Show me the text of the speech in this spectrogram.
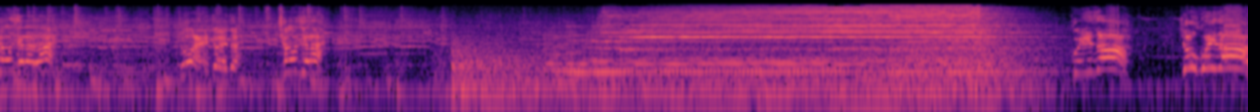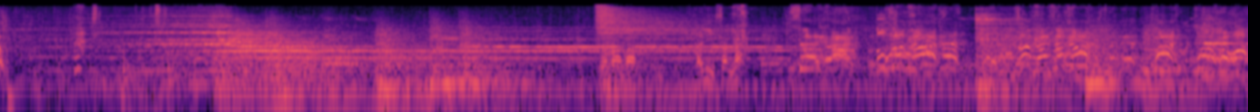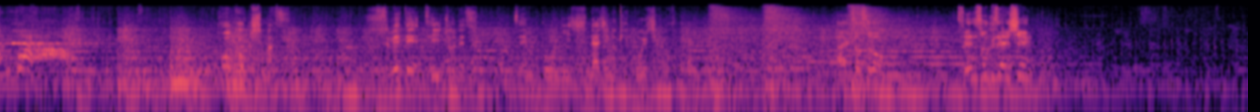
敲起来，来！对对对，敲起来！鬼子，有鬼子！张大哥，赶紧散开！散开！都散开！すべてです。前方にシナジの結婚式のためがあります。早くとすろ全速前進。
